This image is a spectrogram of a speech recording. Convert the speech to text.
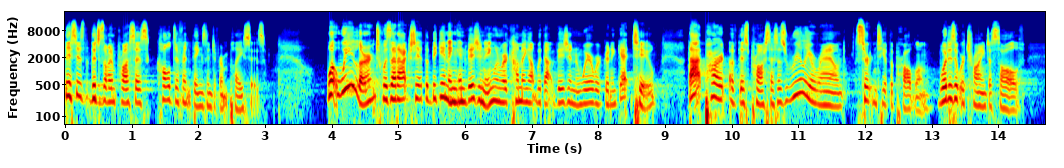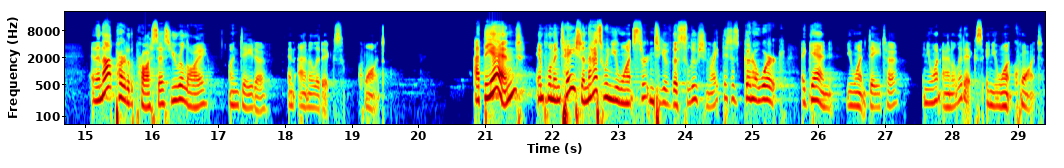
this is the design process called different things in different places. What we learned was that actually at the beginning, envisioning, when we're coming up with that vision and where we're going to get to, that part of this process is really around certainty of the problem. What is it we're trying to solve? And in that part of the process, you rely on data and analytics, quant. At the end, implementation, that's when you want certainty of the solution, right? This is going to work. Again, you want data and you want analytics and you want quant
